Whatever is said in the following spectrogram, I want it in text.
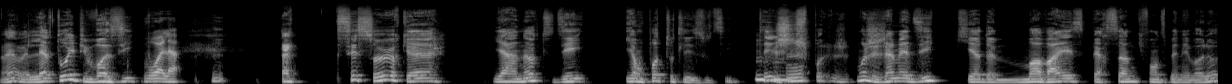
Hein, Lève-toi et puis vas-y. Voilà. Fait c'est sûr que il y en a que tu dis, ils n'ont pas tous les outils. Sais, Mhm. je- je- je- moi, j'ai jamais dit qu'il y a de mauvaises personnes qui font du bénévolat.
